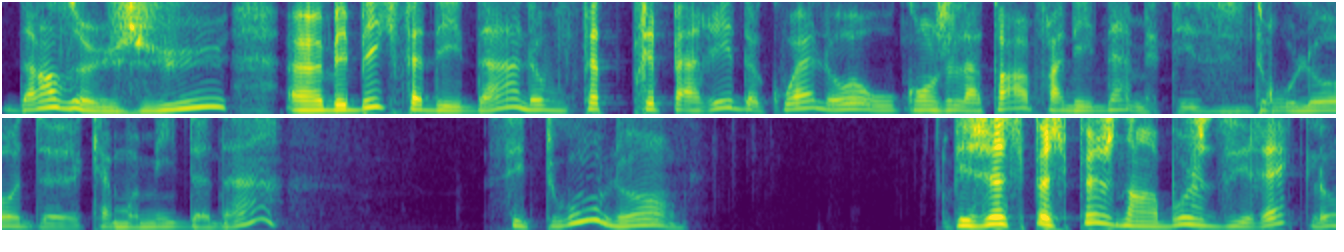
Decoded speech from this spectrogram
dans un jus. Un bébé qui fait des dents, là, vous faites préparer de quoi là, au congélateur, faire des dents, mettez des hydrolats de camomille dedans. C'est tout, là. Puis juste push-push dans la bouche direct, là.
